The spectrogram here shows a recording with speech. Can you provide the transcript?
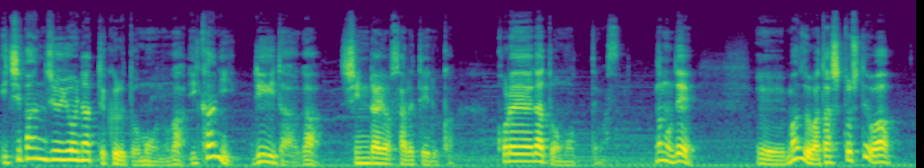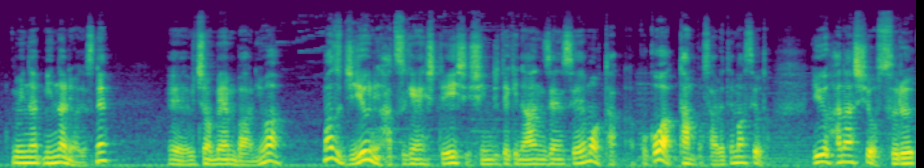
一番重要になってくると思うのがいかにリーダーが信頼をされているか。これだと思ってます。なので、えー、まず私としてはみんなみんなにはですね、えー、うちのメンバーにはまず自由に発言していいし心理的な安全性もここは担保されてますよと。いう話をする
